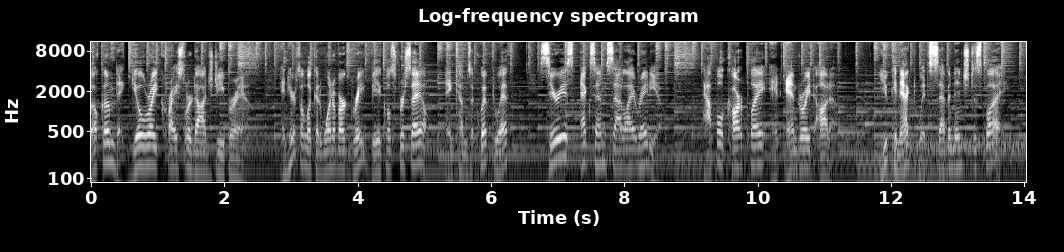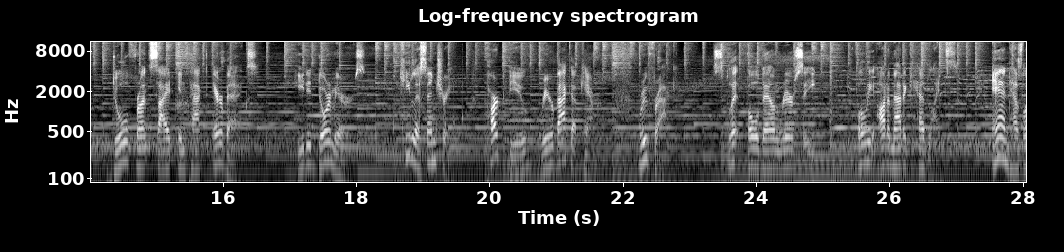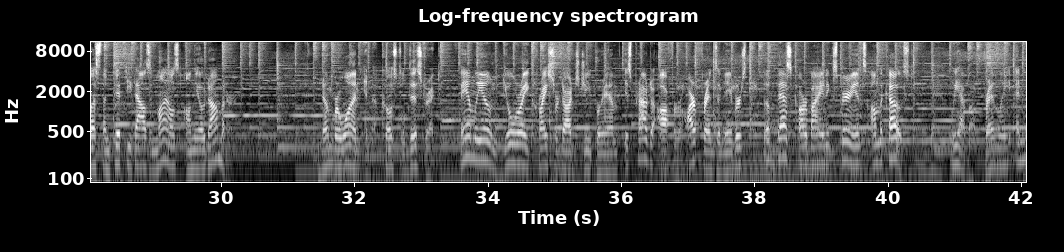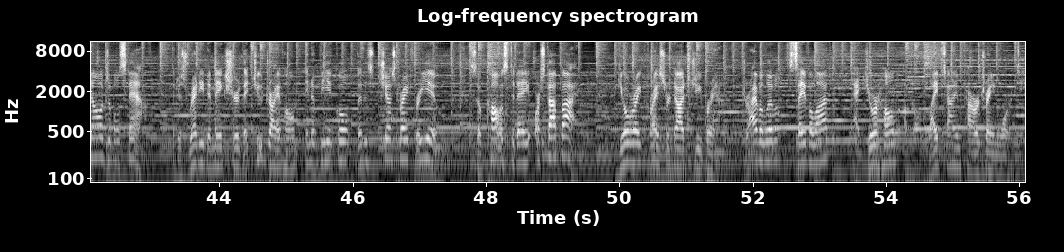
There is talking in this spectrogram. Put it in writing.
Welcome to Gilroy Chrysler Dodge Jeep Ram. And here's a look at one of our great vehicles for sale and comes equipped with Sirius XM satellite radio, Apple CarPlay and Android Auto, Uconnect with 7-inch display, dual front side impact airbags, heated door mirrors, keyless entry, park view rear backup camera, roof rack, split fold down rear seat, fully automatic headlights, and has less than 50,000 miles on the odometer. Number one in the Coastal District, family owned Gilroy Chrysler Dodge Jeep Ram is proud to offer our friends and neighbors the best car buying experience on the coast. We have a friendly and knowledgeable staff that is ready to make sure that you drive home in a vehicle that is just right for you. So call us today or stop by. Gilroy Chrysler Dodge Jeep Ram. Drive a little, save a lot at your home of the lifetime powertrain warranty.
